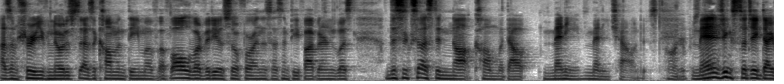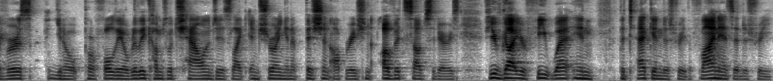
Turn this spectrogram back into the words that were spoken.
as I'm sure you've noticed as a common theme of, of all of our videos so far in this S&P 500 list, the success did not come without many, many challenges. 100%. Managing such a diverse, you know, portfolio really comes with challenges like ensuring an efficient operation of its subsidiaries. If you've got your feet wet in the tech industry, the finance industry,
